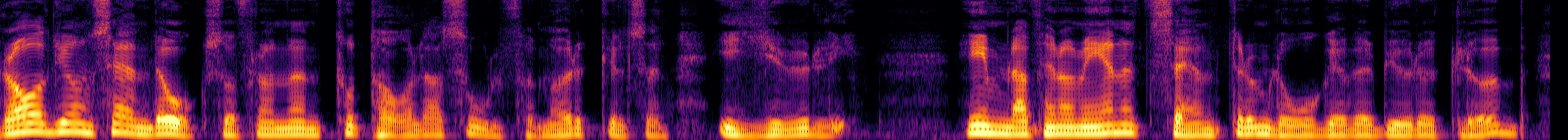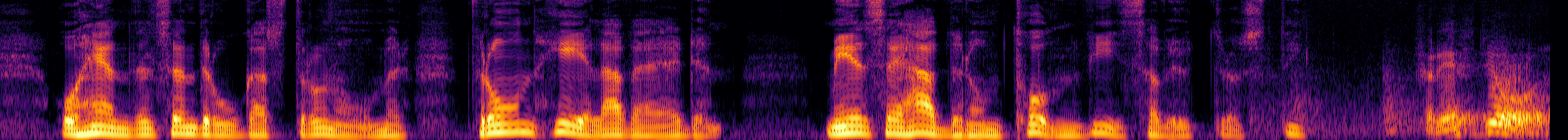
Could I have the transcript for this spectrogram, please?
Radion sände också från den totala solförmörkelsen i juli. Himlafenomenets centrum låg över Bjuröklubb och händelsen drog astronomer från hela världen. Med sig hade de tonvis av utrustning. Skellefteå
